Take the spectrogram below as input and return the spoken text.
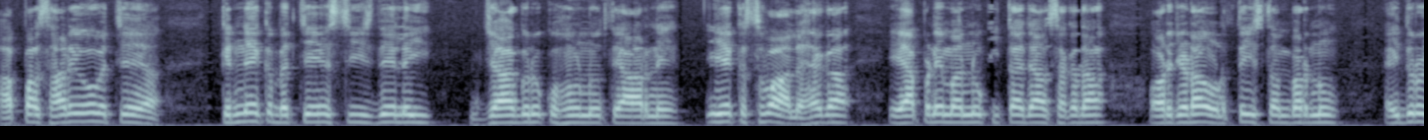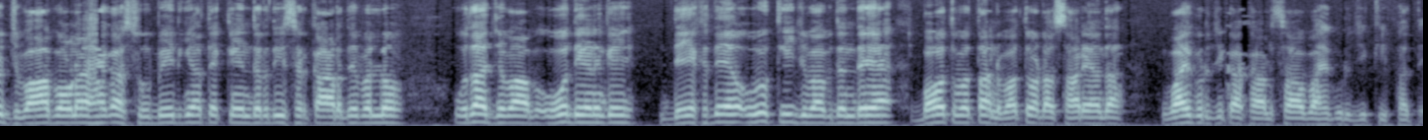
ਆਪਾਂ ਸਾਰੇ ਉਹ ਬੱਚੇ ਆ, ਕਿੰਨੇ ਕ ਬੱਚੇ ਇਸ ਚੀਜ਼ ਦੇ ਲਈ ਜਾਗਰੂਕ ਹੋਣ ਨੂੰ ਤਿਆਰ ਨੇ। ਇਹ ਇੱਕ ਸਵਾਲ ਹੈਗਾ, ਇਹ ਆਪਣੇ ਮਨ ਨੂੰ ਕੀਤਾ ਜਾ ਸਕਦਾ, ਔਰ ਜਿਹੜਾ 29 ਸਤੰਬਰ ਨੂੰ ਇਧਰੋਂ ਜਵਾਬ ਆਉਣਾ ਹੈਗਾ ਸੂਬੇ ਦੀਆਂ ਤੇ ਕੇਂਦਰ ਦੀ ਸਰਕਾਰ ਦੇ ਵੱਲੋਂ, ਉਹਦਾ ਜਵਾਬ ਉਹ ਦੇਣਗੇ। ਦੇਖਦੇ ਆ ਉਹ ਕੀ ਜਵਾਬ ਦਿੰਦੇ ਆ। ਬਹੁਤ ਬਹੁਤ ਧੰਨਵਾਦ ਤੁਹਾਡਾ ਸਾਰਿਆਂ ਦਾ। ਵਾਹਿਗੁਰੂ ਜੀ ਕਾ ਖਾਲਸਾ, ਵਾਹਿਗੁਰੂ ਜੀ ਕੀ ਫਤਿਹ।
